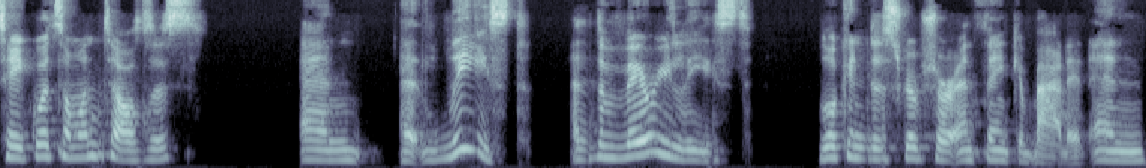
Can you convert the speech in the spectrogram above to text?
take what someone tells us and at least at the very least look into scripture and think about it and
